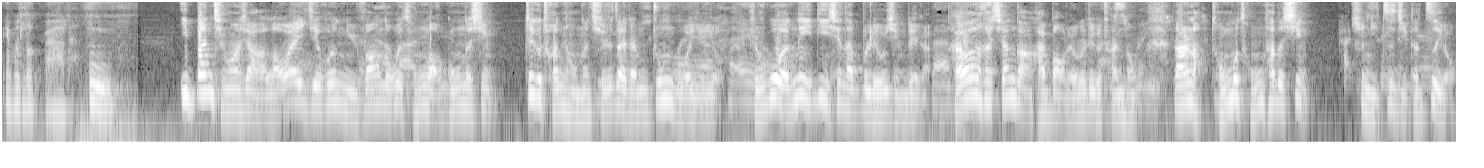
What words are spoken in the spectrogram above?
It would look bad. 嗯一般情况下，老外一结婚，女方都会从老公的姓。这个传统呢，其实在咱们中国也有，只不过内地现在不流行这个，台湾和香港还保留了这个传统。当然了，从不从他的姓是你自己的自由。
